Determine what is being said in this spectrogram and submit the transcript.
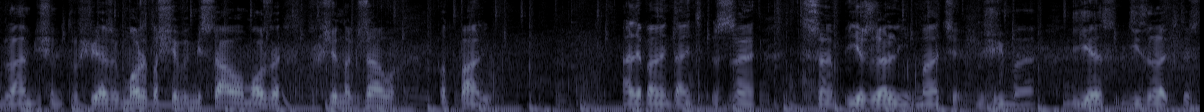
dolałem 10 litrów świeżych, może coś się wymieszało, może trochę się nagrzało, odpalił. Ale pamiętajcie, że jeżeli macie zimę, jest diesel elektryczny,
